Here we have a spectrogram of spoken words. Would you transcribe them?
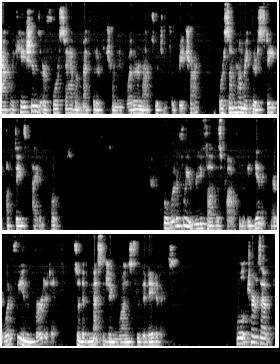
Applications are forced to have a method of determining whether or not to attempt a retry or somehow make their state updates idempotent. But what if we rethought this problem from the beginning, right? What if we inverted it so that messaging runs through the database? Well, it turns out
